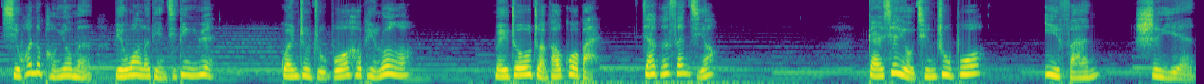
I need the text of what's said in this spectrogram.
喜欢的朋友们别忘了点击订阅、关注主播和评论哦，每周转发过百，加更三集哦。感谢友情助播。一凡饰演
